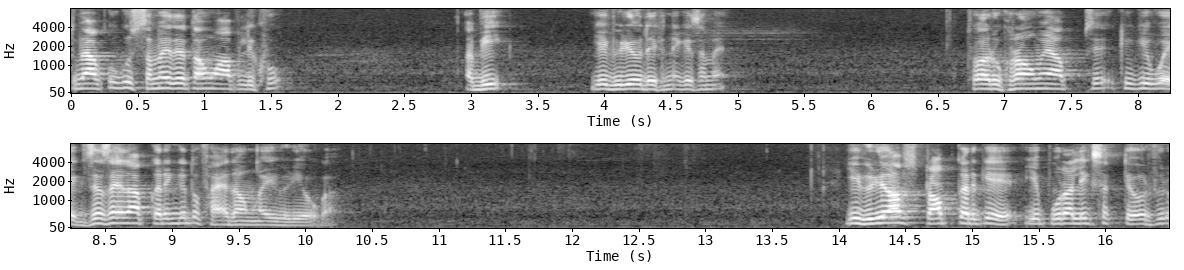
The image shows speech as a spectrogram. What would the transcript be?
तो मैं आपको कुछ समय देता हूँ, आप लिखो। अभी ये वीडियो देखने के समय। थोड़ा रुक रहा हूँ मैं आपसे, क्योंकि वो एक्सरसाइज आप करेंगे तो फ़ायदा होगा ये वीडियो का। ये वीडियो आप स्टॉप करके ये पूरा लिख सकते हो और फिर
